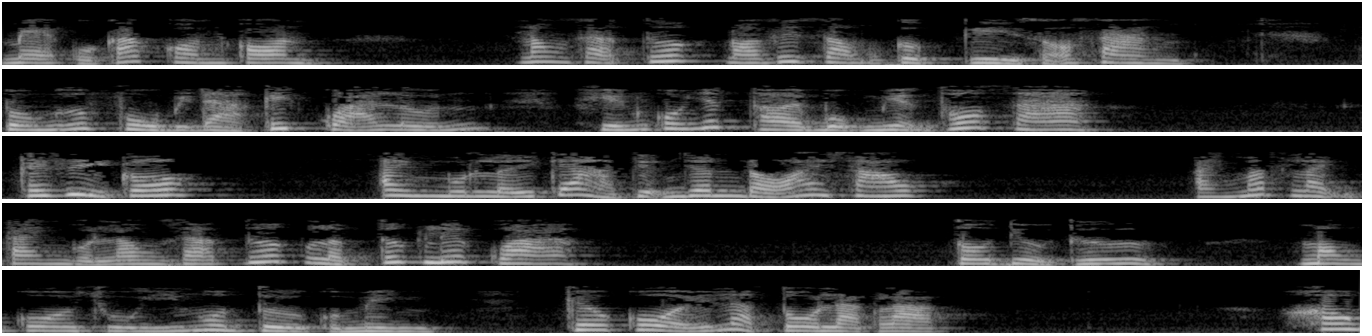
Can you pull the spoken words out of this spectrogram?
mẹ của các con con. Long dạ tước nói với giọng cực kỳ rõ ràng. Tô Ngữ Phù bị đả kích quá lớn, khiến cô nhất thời buộc miệng thốt ra. Cái gì cơ? Anh muốn lấy cái ả tiện nhân đó hay sao? Ánh mắt lạnh tanh của Long Dạ Tước lập tức liếc qua. Tô Tiểu Thư, mong cô chú ý ngôn từ của mình, kêu cô ấy là Tô Lạc Lạc. Không,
